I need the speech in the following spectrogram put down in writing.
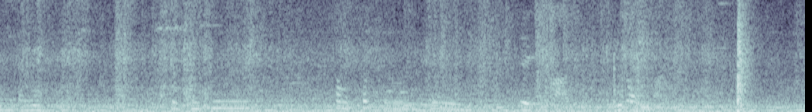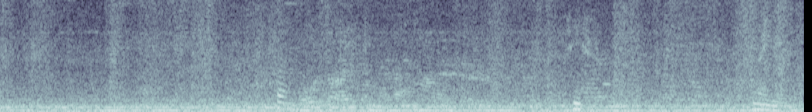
Saan ba yan? Pangsok naman din. Saan ba yan? Season. Ngayon. Oh.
